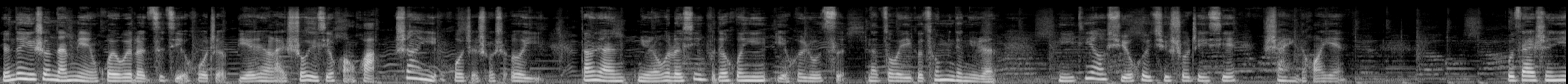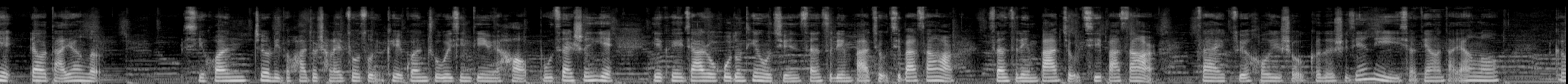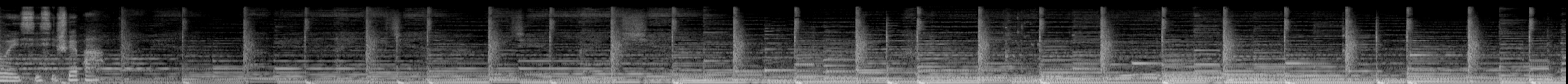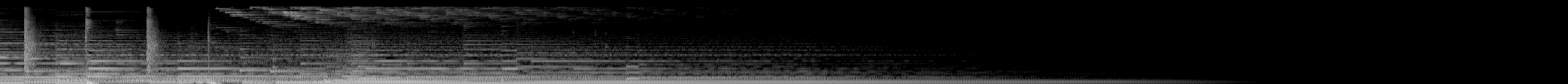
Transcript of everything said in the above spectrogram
人的一生难免会为了自己或者别人来说一些谎话，善意或者说是恶意。当然，女人为了幸福的婚姻也会如此。那作为一个聪明的女人。你一定要学会去说这些善意的谎言。不在深夜要打烊了，喜欢这里的话就常来坐坐。你可以关注微信订阅号“不在深夜”，也可以加入互动听友群三四零八九七八三二三四零八九七八三二。在最后一首歌的时间里，小店要打烊喽，各位洗洗睡吧。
